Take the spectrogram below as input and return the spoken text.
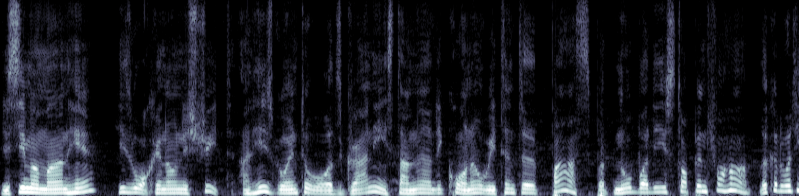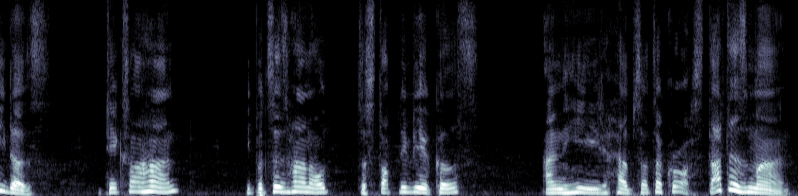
You see my man here? He's walking down the street and he's going towards Granny, standing at the corner waiting to pass, but nobody is stopping for her. Look at what he does. He takes her hand, he puts his hand out to stop the vehicles, and he helps her to cross. That is man.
